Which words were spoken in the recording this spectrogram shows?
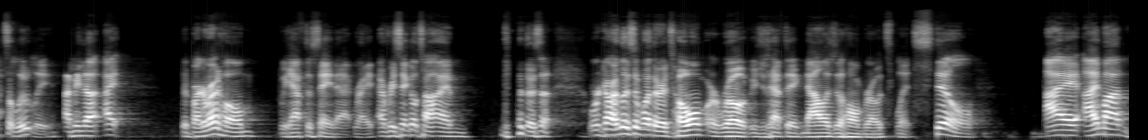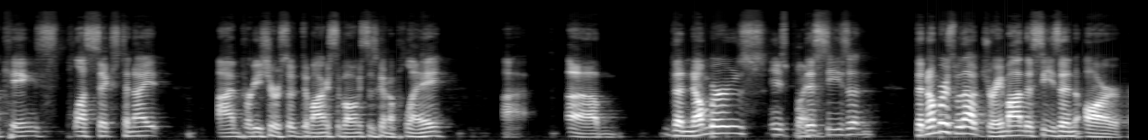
Absolutely. I mean, I they're better at home. We have to say that, right? Every single time there's a regardless of whether it's home or road, we just have to acknowledge the home road split. Still, I I'm on Kings plus six tonight. I'm pretty sure so Domantas Sabonis is going to play. Uh, um, the numbers this season, the numbers without Draymond this season are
